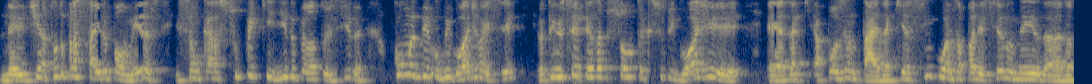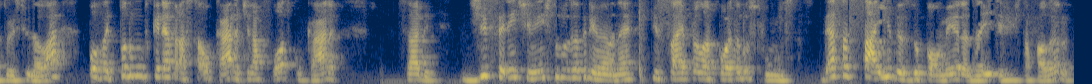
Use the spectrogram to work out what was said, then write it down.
Né? Ele tinha tudo para sair do Palmeiras e ser um cara super querido pela torcida. Como o Bigode vai ser? Eu tenho certeza absoluta que se o Bigode é, daqui, aposentar e daqui a cinco anos aparecer no meio da, da torcida lá, pô, vai todo mundo querer abraçar o cara, tirar foto com o cara, sabe? Diferentemente do Luiz Adriano, né? Que sai pela porta dos fundos. Dessas saídas do Palmeiras aí que a gente está falando,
